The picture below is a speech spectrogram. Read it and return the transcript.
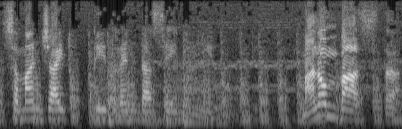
si mangiai tutti i 36 milioni. Ma non basta.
